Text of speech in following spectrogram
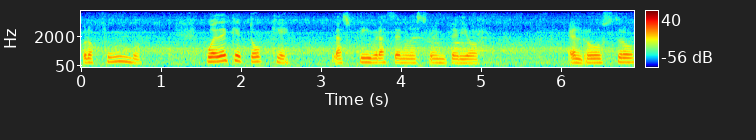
profundo. Puede que toque las fibras de nuestro interior, el rostro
